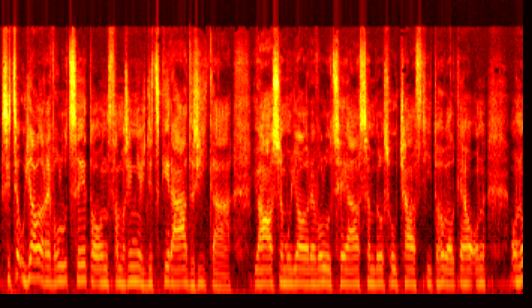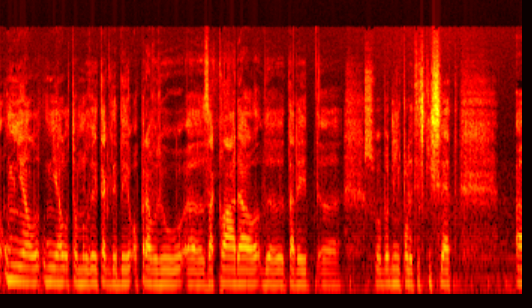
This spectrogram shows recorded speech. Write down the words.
sice udělal revoluci, to on samozřejmě vždycky rád říká, já jsem udělal revoluci, já jsem byl součástí toho velkého, on, on uměl, uměl o tom mluvit, tak kdyby opravdu uh, zakládal uh, tady uh, svobodný politický svět. Uh,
